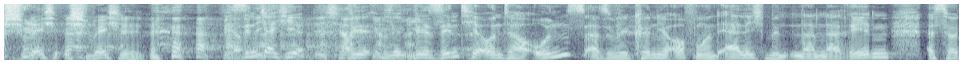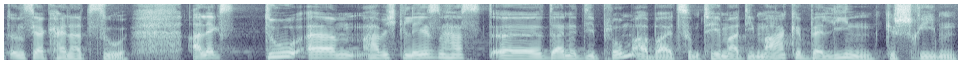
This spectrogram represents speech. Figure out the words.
schwäch schwächeln. Wir sind ja hier, wir, wir sind hier unter uns, also wir können hier offen und ehrlich miteinander reden. Es hört uns ja keiner zu. Alex, Du, ähm, habe ich gelesen, hast äh, deine Diplomarbeit zum Thema die Marke Berlin geschrieben.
